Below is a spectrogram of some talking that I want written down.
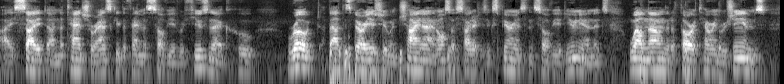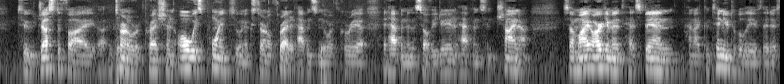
I cite uh, Natan Sharansky, the famous Soviet refusenik, who wrote about this very issue in China and also cited his experience in the Soviet Union. It's well known that authoritarian regimes, to justify uh, internal repression, always point to an external threat. It happens in North Korea, it happened in the Soviet Union, it happens in China. So, my argument has been, and I continue to believe, that if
